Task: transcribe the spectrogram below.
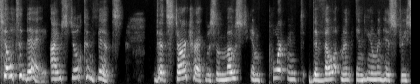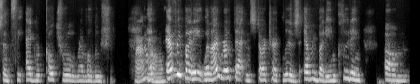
till today, I'm still convinced that Star Trek was the most important development in human history since the agricultural revolution. Wow. And everybody, when I wrote that in Star Trek Lives, everybody, including um,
